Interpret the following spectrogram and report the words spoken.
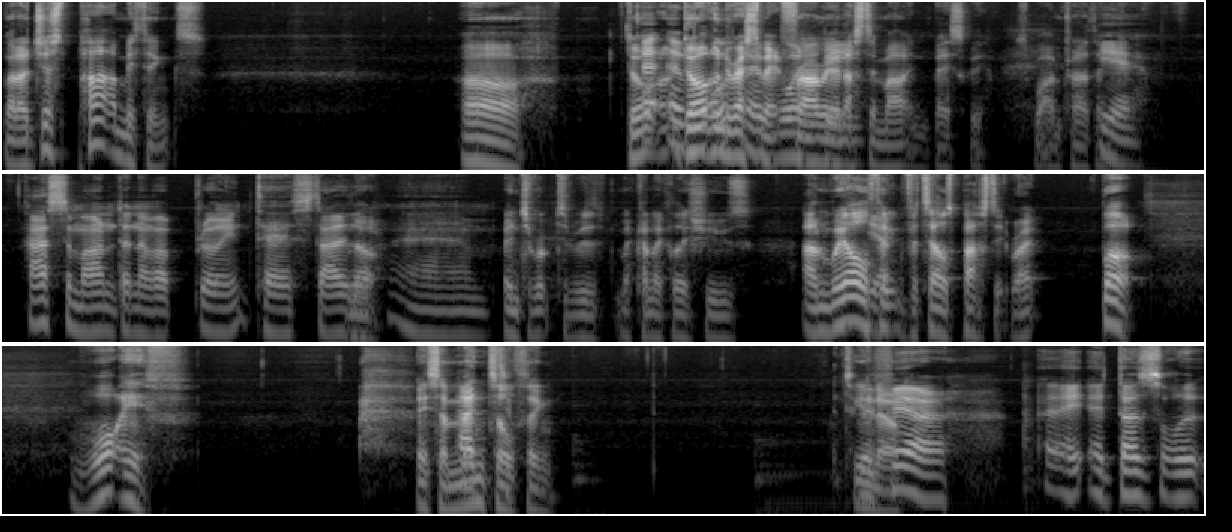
but I just part of me thinks, oh, don't It- it don't underestimate Ferrari and Aston Martin. Basically, is what I'm trying to think. Yeah. Aston Martin didn't have a brilliant test either. No. Um, interrupted with mechanical issues, and we all Yeah. think Vettel's past it, right? But what if it's a mental thing? to You be know. fair, it, it does look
